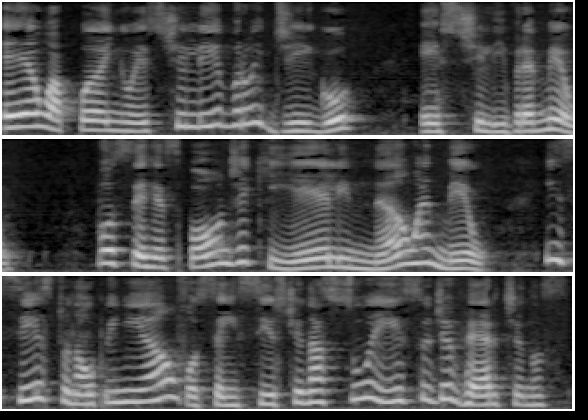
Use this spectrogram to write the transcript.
eu apanho este livro e digo: Este livro é meu. Você responde que ele não é meu. Insisto na opinião, você insiste na sua e isso diverte-nos.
